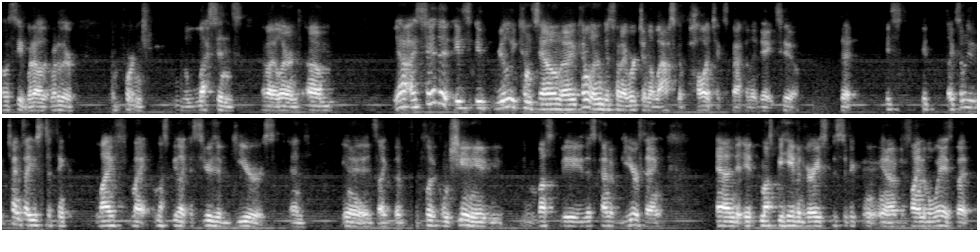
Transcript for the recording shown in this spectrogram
let's see what other, what other important lessons have I learned. Um, yeah, I say that it's, it really comes down. I kind of learned this when I worked in Alaska politics back in the day too. That it's it like sometimes I used to think life might must be like a series of gears, and you know it's like the, the political machine. You, you must be this kind of gear thing, and it must behave in very specific, you know, definable ways. But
